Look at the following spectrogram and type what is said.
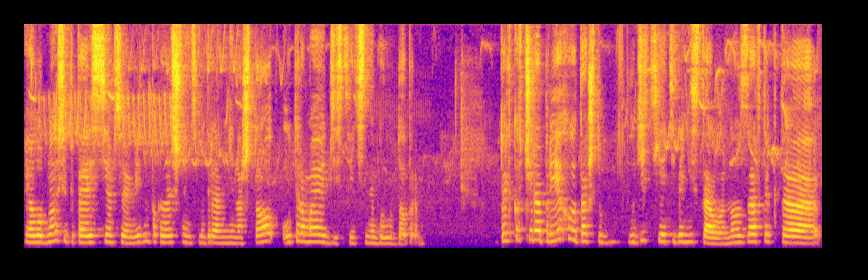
Я улыбнулся, пытаясь всем своим видом показать, что, несмотря ни на что, утро мое действительно было добрым. Только вчера приехала, так что будить я тебя не стала, но завтрак-то...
